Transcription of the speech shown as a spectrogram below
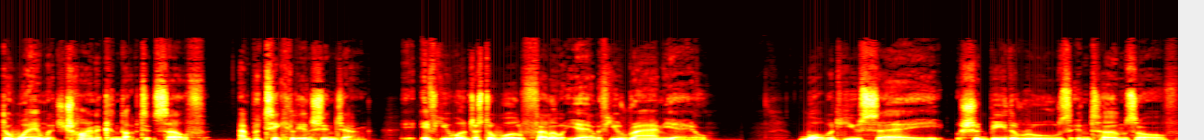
the way in which China conducts itself, and particularly in Xinjiang. If you weren't just a world fellow at Yale, if you ran Yale, what would you say should be the rules in terms of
